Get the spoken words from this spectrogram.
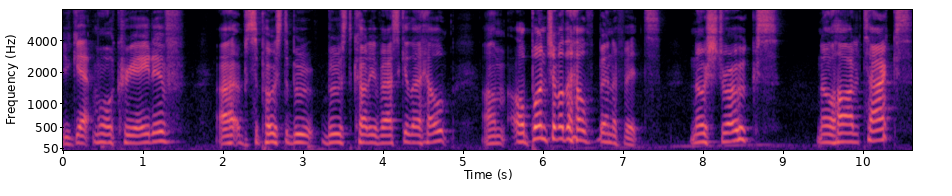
you get more creative. Uh, supposed to bo- boost cardiovascular health. Um, a bunch of other health benefits. No strokes, no heart attacks.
